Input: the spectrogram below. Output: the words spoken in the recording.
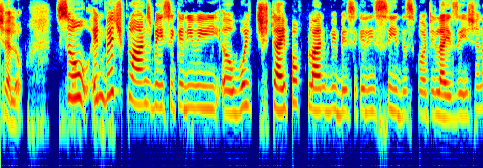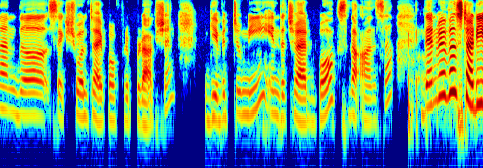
चलो। So in which plants basically we which type of plant we basically see this fertilization and the sexual type of reproduction give it to me in the chat box the answer then we will study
